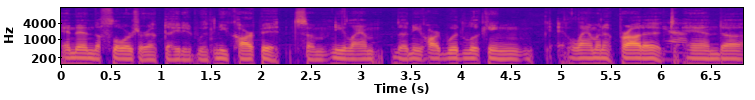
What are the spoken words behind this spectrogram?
and then the floors are updated with new carpet, some new lam, the new hardwood looking laminate product, yeah. and uh,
